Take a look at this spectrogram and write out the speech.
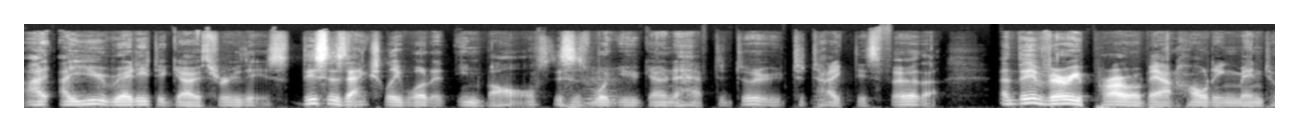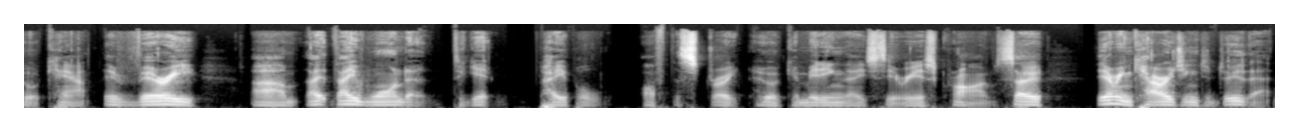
Are, are, you ready to go through this? This is actually what it involves. This is mm. what you're going to have to do to take this further. And they're very pro about holding men to account. They're very um, they they want to get people off the street who are committing these serious crimes. So they're encouraging to do that,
